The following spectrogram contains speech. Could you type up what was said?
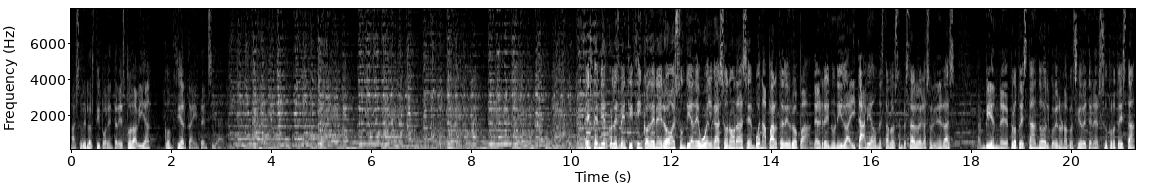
a subir los tipos de interés todavía con cierta intensidad. Este miércoles 25 de enero es un día de huelgas sonoras en buena parte de Europa, del Reino Unido a Italia, donde están los empresarios de gasolineras también eh, protestando. El gobierno no ha conseguido detener su protesta,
